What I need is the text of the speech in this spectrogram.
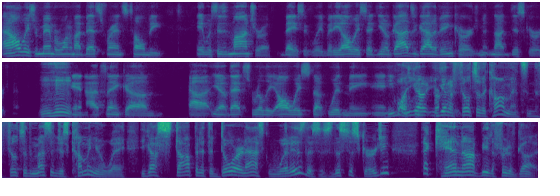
I always remember one of my best friends told me it was his mantra basically, but he always said, you know, God's a God of encouragement, not discouragement. Mm-hmm. And I think um, uh, you know that's really always stuck with me. And he well, you got you got to filter the comments and the filter the messages coming your way. You got to stop it at the door and ask, "What is this? Is this discouraging? That cannot be the fruit of God."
